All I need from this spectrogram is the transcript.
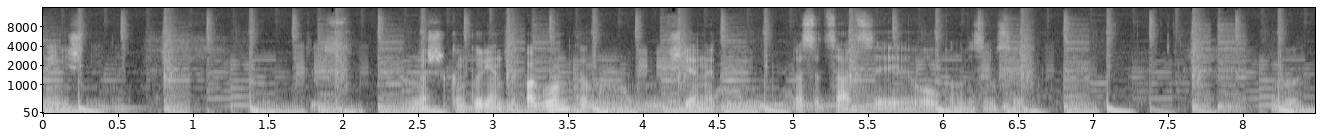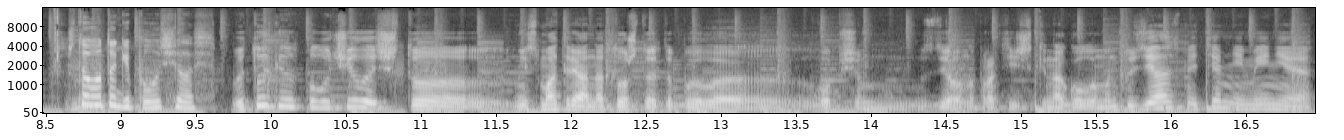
нынешний. Наши конкуренты по гонкам, члены ассоциации Open 800. Вот. Что в итоге получилось? В итоге получилось, что, несмотря на то, что это было, в общем, сделано практически на голом энтузиазме, тем не менее,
